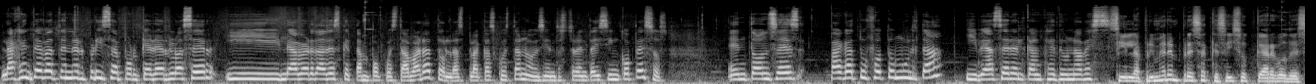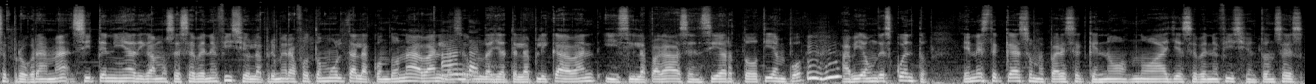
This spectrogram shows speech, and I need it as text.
la gente va a tener prisa por quererlo hacer. Y la verdad es que tampoco está barato. Las placas cuestan 935 pesos. Entonces, paga tu fotomulta y ve a hacer el canje de una vez. Sí, la primera empresa que se hizo cargo de ese programa sí tenía, digamos, ese beneficio. La primera fotomulta la condonaban, la segunda ya te la aplicaban y si la pagabas en cierto tiempo había un descuento. En este caso me parece que no no hay ese beneficio, entonces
